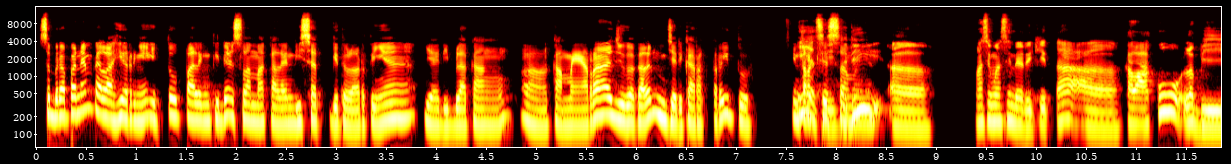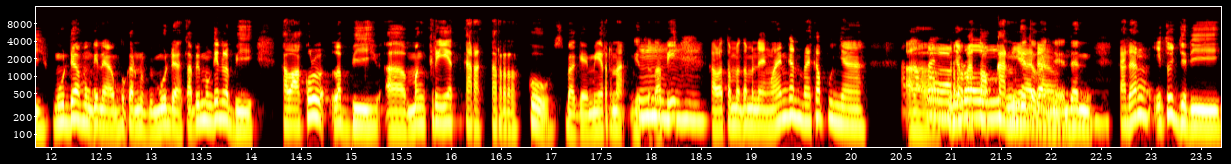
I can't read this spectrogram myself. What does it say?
Seberapa nempel akhirnya itu paling tidak selama kalian di set gitu loh. Artinya ya di belakang eh, kamera juga kalian menjadi karakter itu. Iya Interaksi sih. sama Jadi eh, masing-masing dari kita, eh, kalau aku lebih mudah mungkin ya, bukan lebih mudah, tapi mungkin lebih kalau aku lebih eh, meng-create karakterku sebagai Mirna gitu. Hmm, Tapi hmm, kalau teman-teman yang lain kan mereka punya. Eh, punya patokan iya, gitu kan. Dan kadang itu jadi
